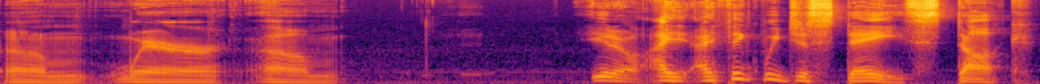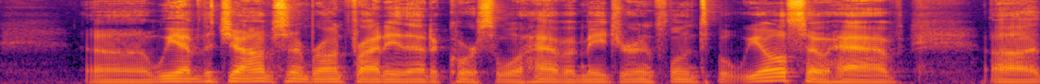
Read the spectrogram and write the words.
um, where, um, you know, I, I think we just stay stuck. Uh, we have the jobs number on Friday, that of course will have a major influence, but we also have uh,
